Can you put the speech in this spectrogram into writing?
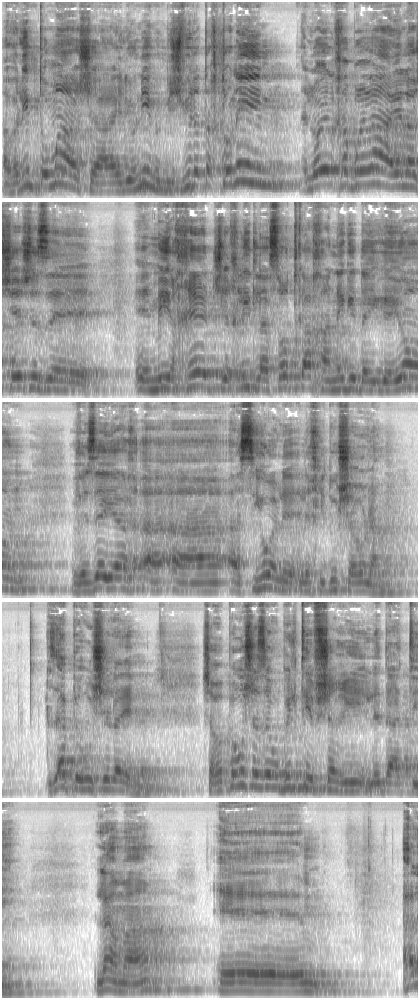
אבל אם תאמר שהעליונים הם בשביל התחתונים לא יהיה לך ברירה אלא שיש איזה מייחד שהחליט לעשות ככה נגד ההיגיון וזה יהיה הסיוע לחידוש העולם. זה הפירוש שלהם. עכשיו הפירוש הזה הוא בלתי אפשרי לדעתי. למה? א',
